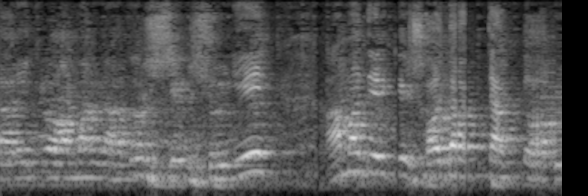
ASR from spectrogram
তারেক রহমানের আদর্শের সৈনিক, আমাদেরকে সজাগ থাকতে হবে।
